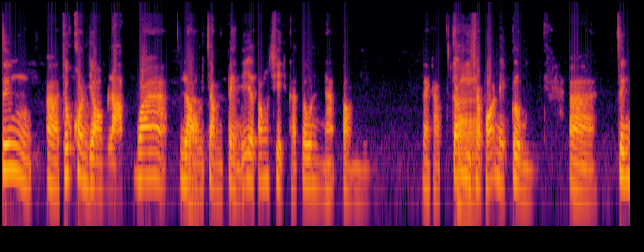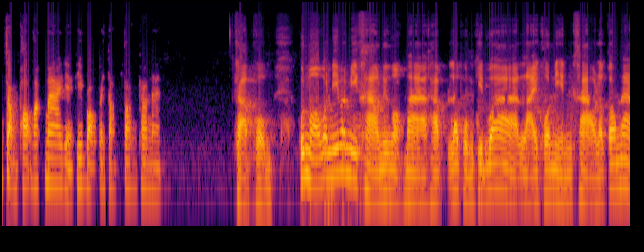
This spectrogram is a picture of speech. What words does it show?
ซึ่งทุกคนยอมรับว่าเราจำเป็นที่จะต้องฉีดกระตุ้นนะตอนนี้นะครับ ก็มีเฉพาะในกลุ่มซึ่งจำเพาะมาก ๆ อย่างที่บอกไปตอนต้นเท่านั้น ครับผม คุณหมอวันนี้มันมีข่าวหนึ่งออกมาครับ แล้วผมคิดว่าหลายคนเห็นข่าวแล้วก็น่า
